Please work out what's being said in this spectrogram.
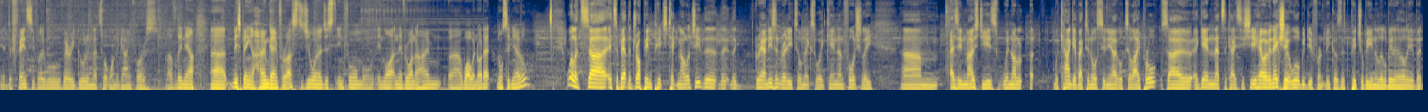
you know, defensively we were very good, and that's what won the game for us. Lovely. Now, uh, this being a home game for us, did you want to just inform or enlighten everyone at home uh, while we're not at North Sydney Oval? Well, it's uh, it's about the drop-in pitch technology. The, the the ground isn't ready till next weekend. Unfortunately, um, as in most years, we're not. Uh, we can't get back to North Sydney Oval till April. So again, that's the case this year. However, next year it will be different because the pitch will be in a little bit earlier. But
